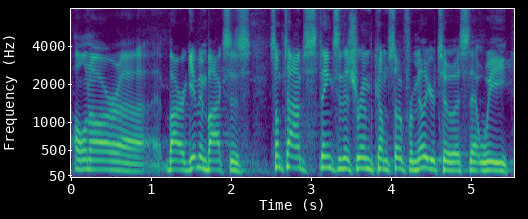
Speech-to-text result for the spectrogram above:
on our uh, by our giving boxes, sometimes things in this room become so familiar to us that we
